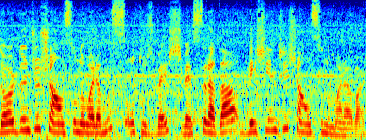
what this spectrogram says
Dördüncü şanslı numaramız 35 ve sırada beşinci şanslı numara var.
